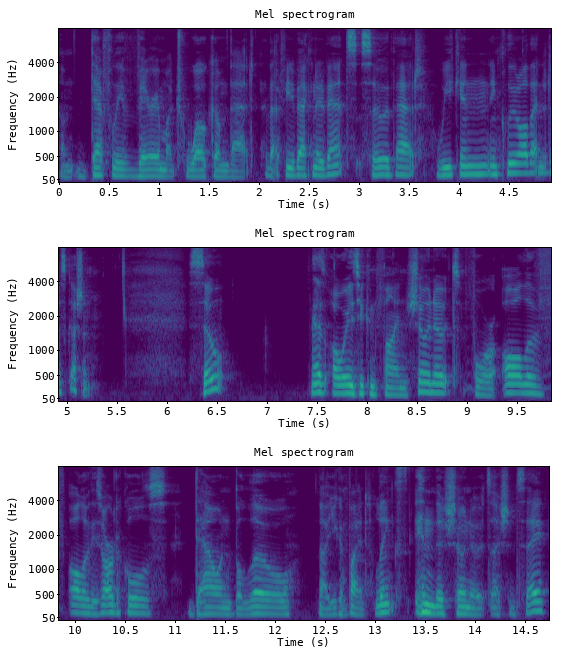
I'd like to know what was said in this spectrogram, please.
um, definitely very much welcome that, that feedback in advance so that we can include all that in the discussion. So, as always, you can find show notes for all of all of these articles down below. Now you can find links in the show notes, I should say.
